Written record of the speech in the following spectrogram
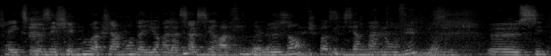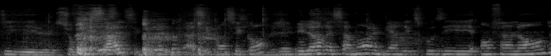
qui a exposé chez nous à Clermont d'ailleurs à la salle Séraphine il y a deux ans, je ne sais pas si certains l'ont vu. Euh, C'était sur une salle, c'est quand même assez conséquent. Et là récemment, elle vient d'exposer en Finlande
